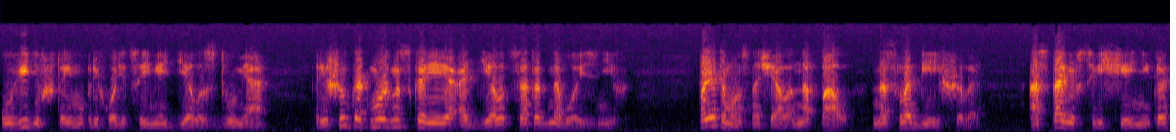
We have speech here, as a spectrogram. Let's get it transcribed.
увидев, что ему приходится иметь дело с двумя, решил как можно скорее отделаться от одного из них. Поэтому он сначала напал на слабейшего. Оставив священника,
